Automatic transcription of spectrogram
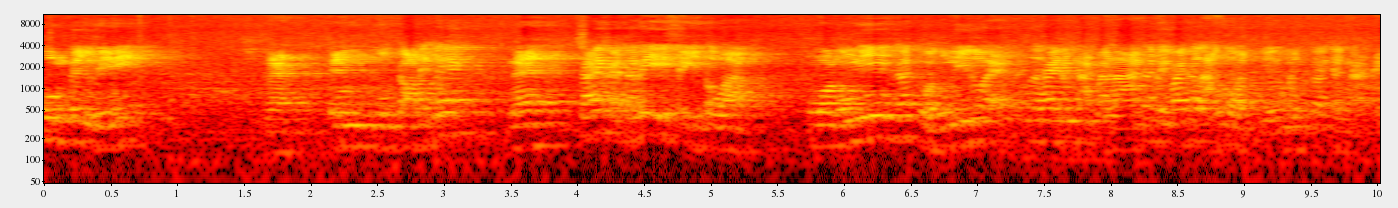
คุมจะอยู่ในนี้นะเป็นวงจรเล็กๆนะใช้แบตเตอรี่สี่ตัวหัวตรงนี้และตัวตรงนี้ด้วย เพื่อให้น้ำหนักบาลานซ์ถ้าไปไว้ข้างหลังหมดเดี๋ยวมันก็จะหงาย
